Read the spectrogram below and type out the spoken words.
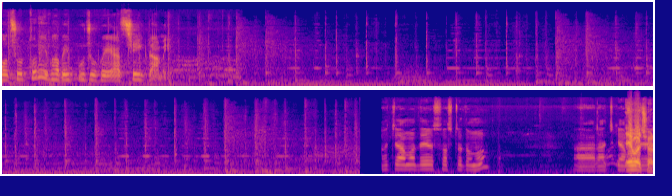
বছর ধরে এভাবেই পুজো হয়ে আছে এই গ্রামে। হচ্ছে আমাদের ষষ্ঠতম। আর আজকে এবছর?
